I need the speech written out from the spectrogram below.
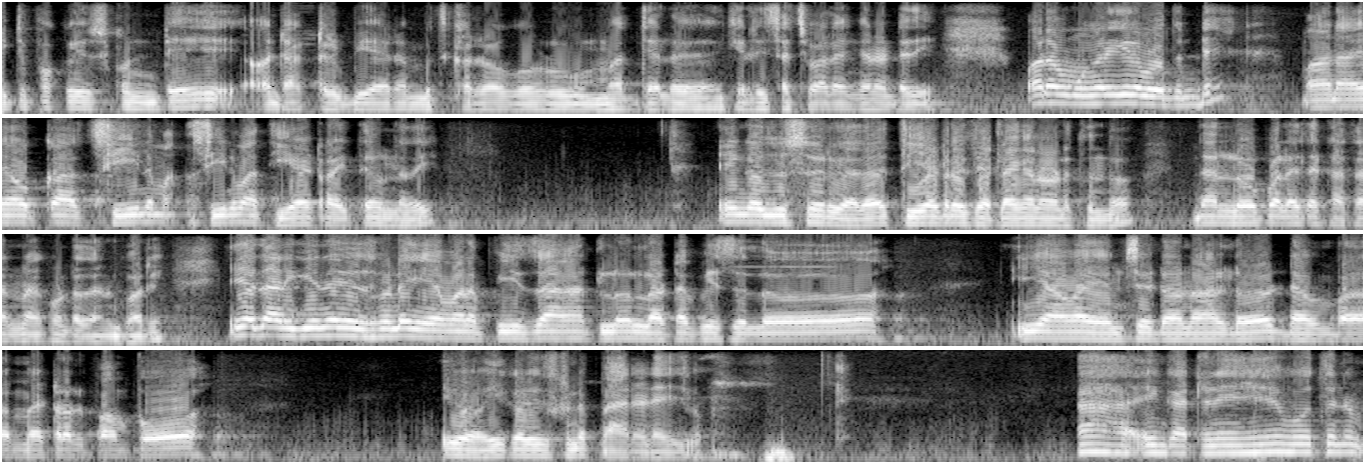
ఇటు పక్క చూసుకుంటే డాక్టర్ బిఆర్ అంబేద్కర్ గారు మధ్యలోకి వెళ్ళి సచివాలయం కానీ ఉంటుంది మనం ముంగడికి పోతుంటే మన యొక్క సినిమా సినిమా థియేటర్ అయితే ఉన్నది. ఇంకా చూస్తారు కదా థియేటర్ అయితే ఎట్లా కనబడుతుందో. దాని లోపల అయితే ఖతర్నాక్ ఉంటుంది అనుకోరి ఇక దాని కింద చూసుకుంటే ఏమైనా మన పిజ్జా హట్లు లట పీసులు ఇక ఎంసీ డొనాల్డ్ డంబ మెట్రోల్ పంపు. ఇగో ఇక్కడ చూసుకుంటే ప్యారడైజ్ ఇంకా అట్లనే పోతున్నాం.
